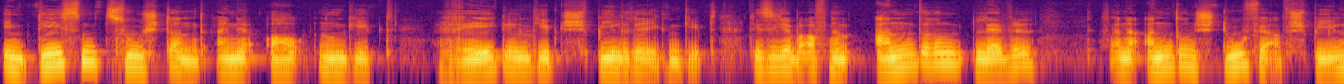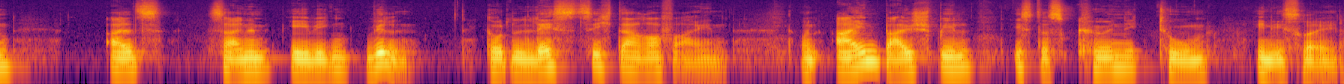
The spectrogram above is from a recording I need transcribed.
in diesem Zustand eine Ordnung gibt, Regeln gibt, Spielregeln gibt, die sich aber auf einem anderen Level, auf einer anderen Stufe abspielen als seinem ewigen Willen. Gott lässt sich darauf ein. Und ein Beispiel ist das Königtum in Israel.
